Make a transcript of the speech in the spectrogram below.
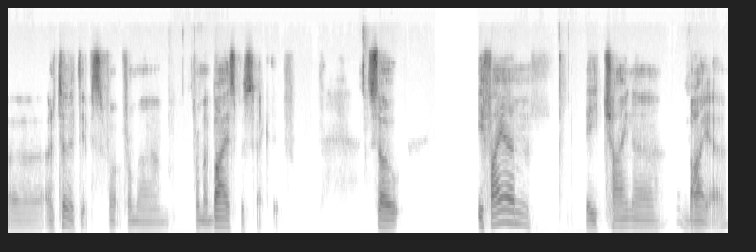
uh, alternatives from, from a from a bias perspective. So if I am a China buyer,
